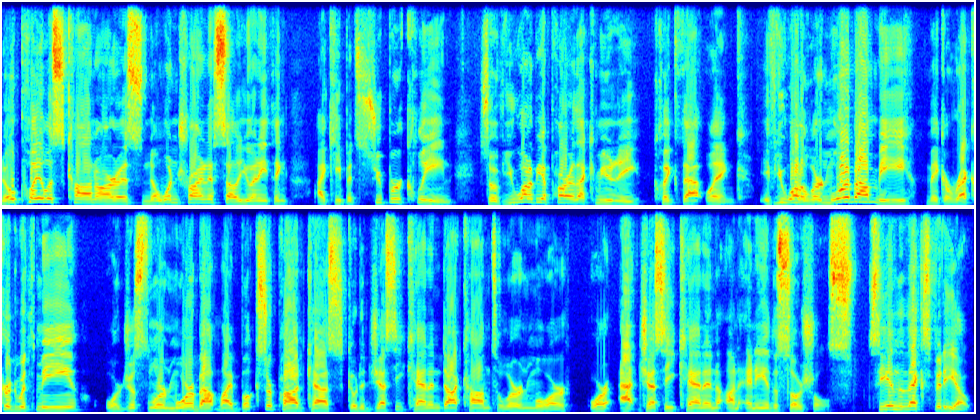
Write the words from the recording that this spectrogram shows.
No playlist con artists, no one trying to sell you anything. I keep it super clean. So if you want to be a part of that community, click that link. If you want to learn more about me, make a record with me, or just learn more about my books or podcasts, go to jessecannon.com to learn more, or at Jesse Cannon on any of the socials. See you in the next video.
